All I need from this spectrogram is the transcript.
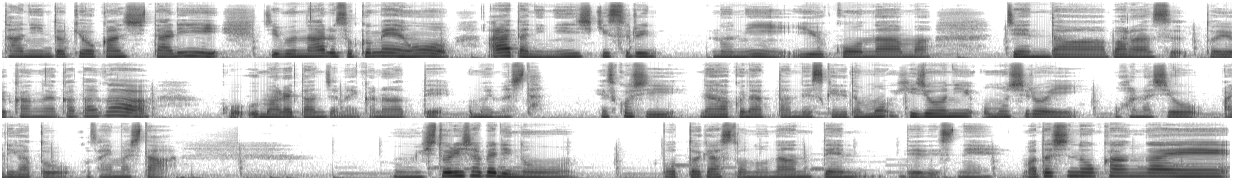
他人と共感したり、自分のある側面を新たに認識するのに有効な、まあ、ジェンダーバランスという考え方が、こう、生まれたんじゃないかなって思いました。少し長くなったんですけれども、非常に面白いお話をありがとうございました。うん、一人喋りのポッドキャストの難点でですね、私の考え、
